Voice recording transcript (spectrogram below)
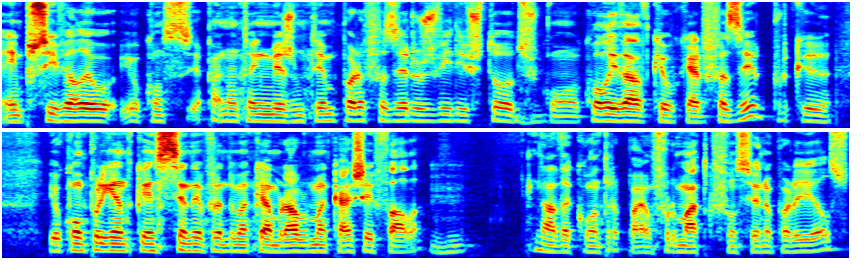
É impossível eu, eu conseguir. Epá, não tenho mesmo tempo para fazer os vídeos todos com a qualidade que eu quero fazer, porque eu compreendo quem se senta em frente a uma câmera, abre uma caixa e fala. Nada contra, pá, é um formato que funciona para eles.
